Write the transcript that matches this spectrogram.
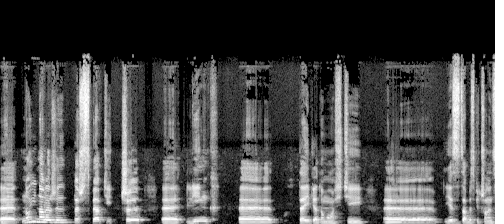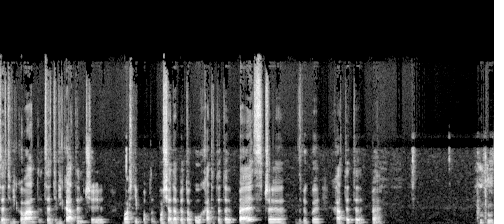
E, no i należy też sprawdzić, czy e, link tej wiadomości jest zabezpieczony certyfikatem, czy właśnie posiada protokół HTTPS czy zwykły HTTP. Mhm.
